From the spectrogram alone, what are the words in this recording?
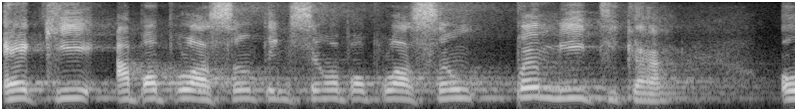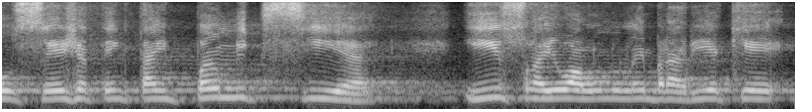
é que a população tem que ser uma população pamítica, ou seja, tem que estar em pamixia. E isso aí o aluno lembraria que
